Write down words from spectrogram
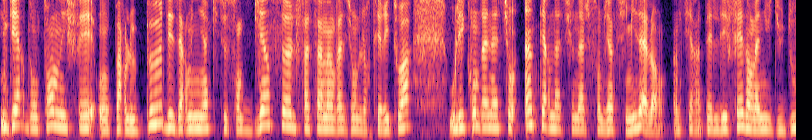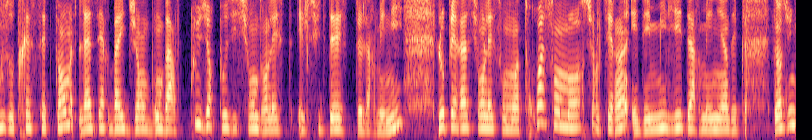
Une guerre dont en effet on parle peu, des Arméniens qui se sentent bien seuls face à l'invasion de leur territoire, où les condamnations internationales sont bien timides. Alors, un petit rappel des faits, dans la nuit du 12 au 13 septembre, l'Azerbaïdjan bombarde plusieurs positions dans l'est et le sud-est de l'Arménie. L'opération laisse au moins 300 morts sur le terrain et des milliers d'Arméniens déplacés. Dans une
